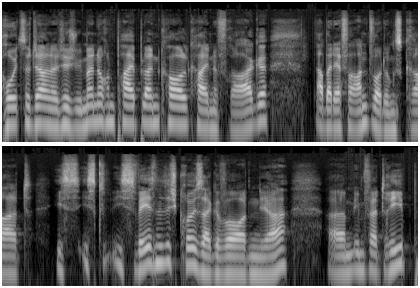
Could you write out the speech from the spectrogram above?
heutzutage natürlich immer noch einen Pipeline-Call, keine Frage, aber der Verantwortungsgrad ist, ist, ist wesentlich größer geworden, ja. Ähm, Im Vertrieb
